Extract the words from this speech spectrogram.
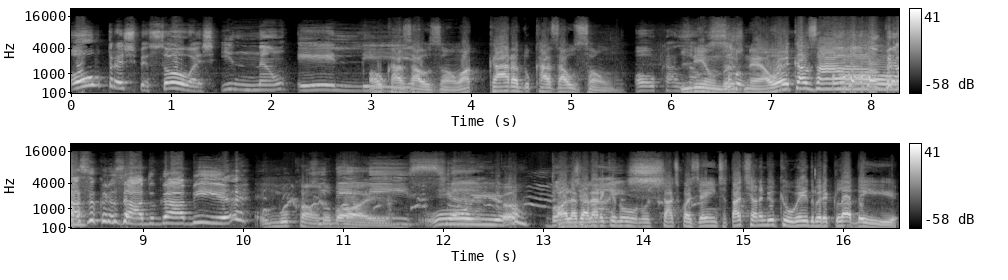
outras pessoas e não ele. Olha o casalzão, a cara do casalzão. Ó o casalzão. Lindos, né? Oi, Ó casal! o braço cruzado, Gabi. O mucão do boy. Delícia. Ui. Olha a galera aqui no, no chat com a gente. Tatiana Milky Way do Break Club.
